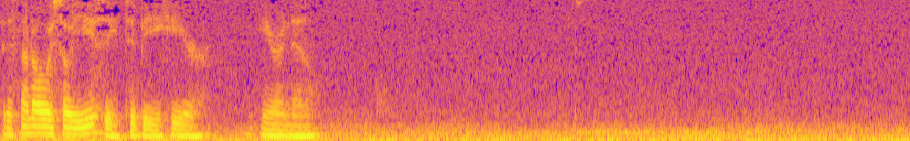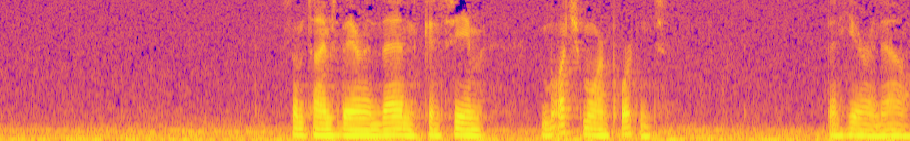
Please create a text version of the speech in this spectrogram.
that it's not always so easy to be here, here and now. Sometimes there and then can seem much more important than here and now.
